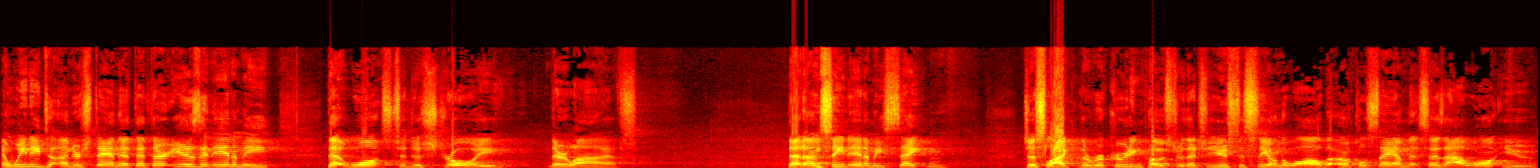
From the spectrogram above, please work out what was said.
And we need to understand that, that there is an enemy that wants to destroy their lives. That unseen enemy, Satan, just like the recruiting poster that you used to see on the wall, the Uncle Sam that says, I want you.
